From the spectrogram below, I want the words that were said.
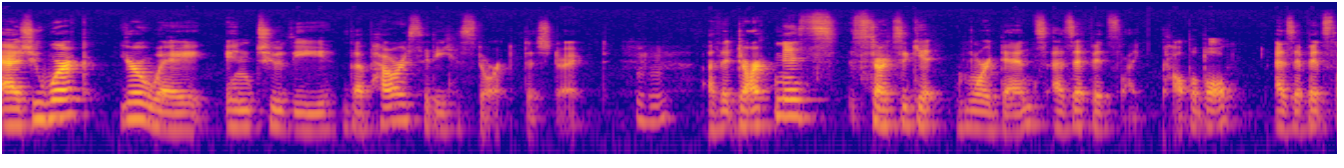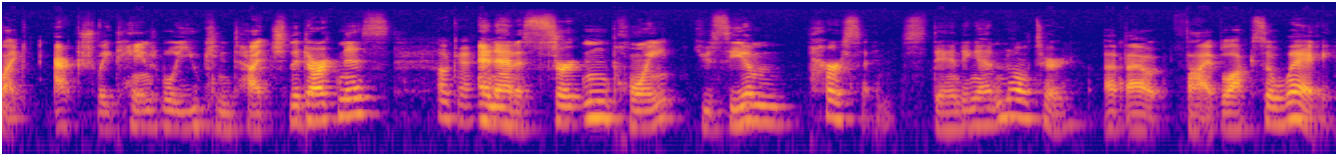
as you work your way into the, the Power City Historic District, Mhm. uh, the darkness starts to get more dense as if it's like palpable, as if it's like actually tangible. You can touch the darkness. Okay. And at a certain point, you see a person standing at an altar about five blocks away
